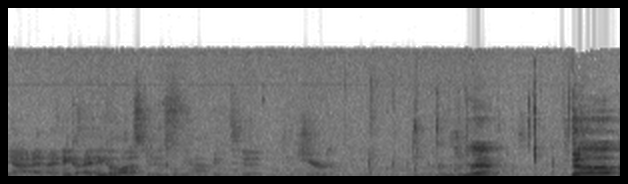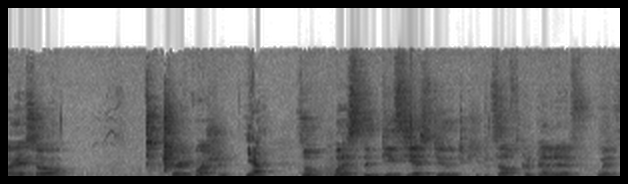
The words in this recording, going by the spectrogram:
Yeah, I, I think I think a lot of students will be happy to, to hear. hear from the Yeah. Good. Uh, okay, so third question. yeah. So what does the DCS do to keep itself competitive with,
